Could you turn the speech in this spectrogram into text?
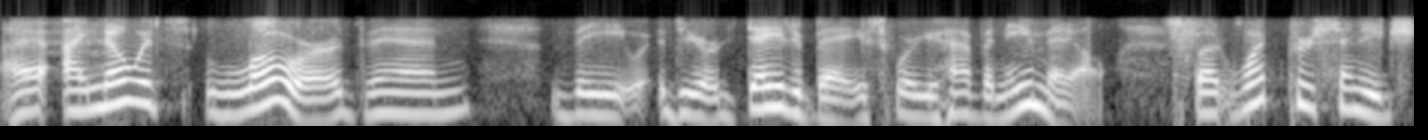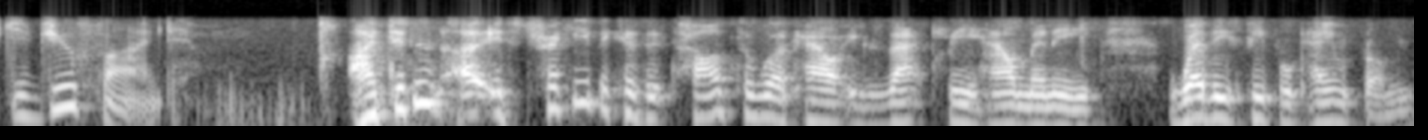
I, I know it's lower than the your database where you have an email, but what percentage did you find? I didn't. Uh, it's tricky because it's hard to work out exactly how many where these people came from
